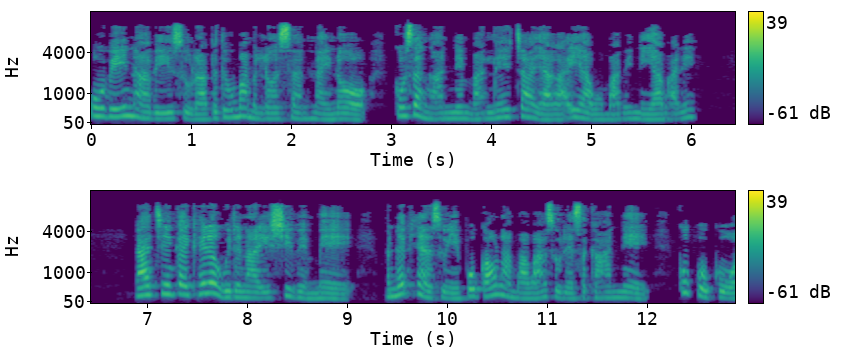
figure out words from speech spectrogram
အိုဘေးနာဘေးဆိုတာဘယ်သူမှမလွန်ဆန်နိုင်တော့65နှစ်မှလဲကြရာကအဲ့ရပေါ်မှာပဲနေရပါတယ်။နာကျင်ကြိုက်ခဲတဲ့ဝေဒနာတွေရှိပေမဲ့မနှက်ဖြန်ဆိုရင်ပိုကောင်းလာမှာပါဆိုတဲ့စကားနဲ့ကိုကိုကိုက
